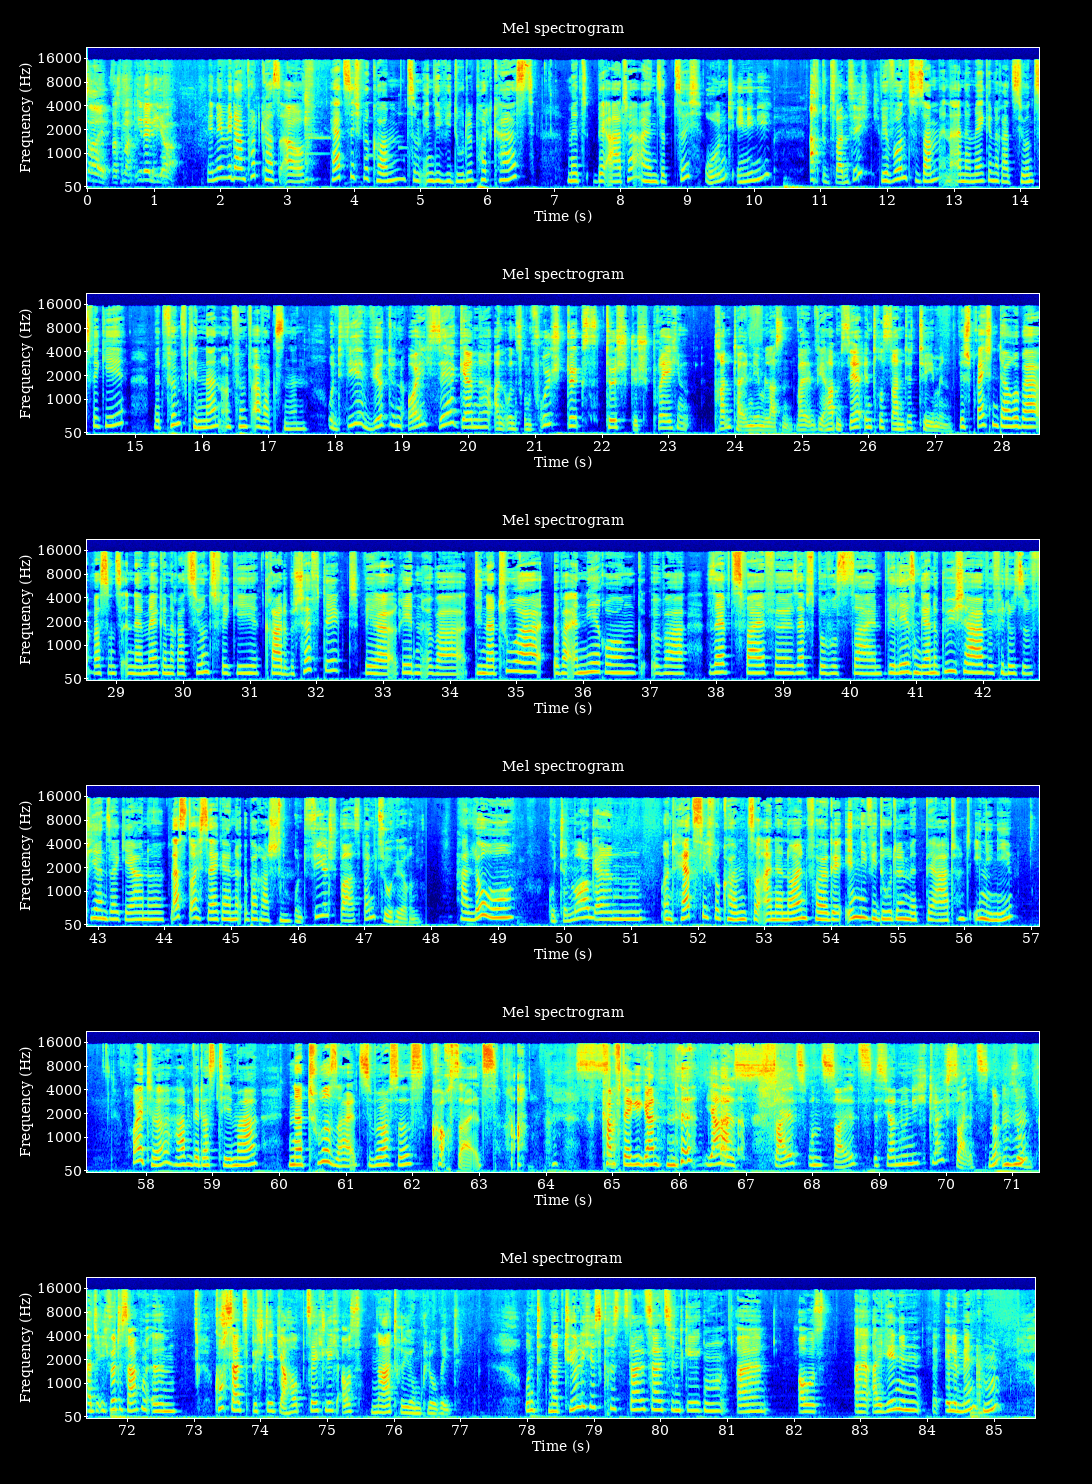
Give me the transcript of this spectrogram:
Mahlzeit. Was macht ihr denn hier? Wir nehmen wieder einen Podcast auf. Herzlich willkommen zum Individudel Podcast mit Beate 71 und Inini 28. Wir wohnen zusammen in einer Mehrgenerations-WG mit fünf Kindern und fünf Erwachsenen. Und wir würden euch sehr gerne an unserem Frühstückstischgesprächen dran teilnehmen lassen, weil wir haben sehr interessante Themen. Wir sprechen darüber, was uns in der Mehrgenerations-WG gerade beschäftigt. Wir reden über die Natur, über Ernährung, über Selbstzweifel, Selbstbewusstsein. Wir lesen gerne Bücher, wir philosophieren sehr gerne. Lasst euch sehr gerne überraschen. Und viel Spaß beim Zuhören. Hallo. Guten Morgen und herzlich willkommen zu einer neuen Folge Individudel mit Beate und Inini. Heute haben wir das Thema Natursalz versus Kochsalz. Kampf der Giganten. ja, Salz und Salz ist ja nur nicht gleich Salz. Ne? Mhm. So, also ich würde sagen, ähm, Kochsalz besteht ja hauptsächlich aus Natriumchlorid. Und natürliches Kristallsalz hingegen äh, aus äh, all jenen äh, Elementen,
